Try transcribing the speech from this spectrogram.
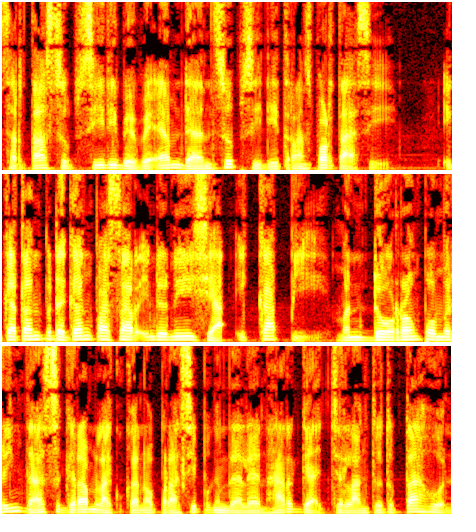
serta subsidi BBM dan subsidi transportasi. Ikatan Pedagang Pasar Indonesia IKAPI mendorong pemerintah segera melakukan operasi pengendalian harga jelang tutup tahun.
